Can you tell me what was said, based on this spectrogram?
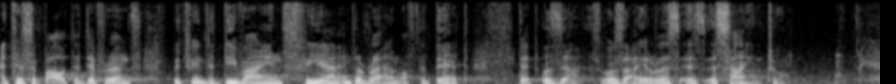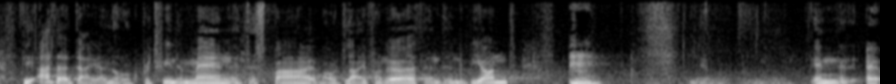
It is about the difference between the divine sphere and the realm of the dead that Osiris is assigned to. The other dialogue between a man and his ba about life on earth and in the beyond. in, uh,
